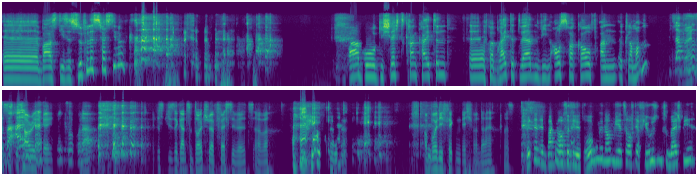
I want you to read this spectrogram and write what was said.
Äh, war es dieses Syphilis-Festival? da, wo Geschlechtskrankheiten äh, verbreitet werden wie ein Ausverkauf an äh, Klamotten? Ich glaube, das, Nein, ist das bei allen Festivals so, oder? das sind diese ganzen Deutschrap-Festivals, aber. Obwohl die ficken nicht, von daher. Was? Wird denn in Wacken auch so viele Drogen genommen wie jetzt auf der Fusion zum Beispiel?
